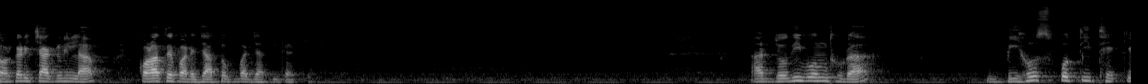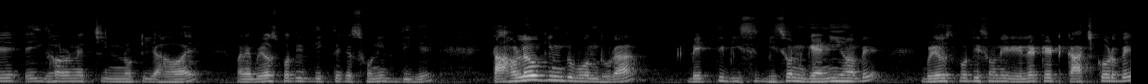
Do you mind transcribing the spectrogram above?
সরকারি চাকরি লাভ করাতে পারে জাতক বা জাতিকাকে। আর যদি বন্ধুরা বৃহস্পতি থেকে এই ধরনের চিহ্নটি হয় মানে বৃহস্পতির দিক থেকে শনির দিকে, তাহলেও কিন্তু বন্ধুরা ব্যক্তি ভীষণ জ্ঞানী হবে, বৃহস্পতি শনি রিলেটেড কাজ করবে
